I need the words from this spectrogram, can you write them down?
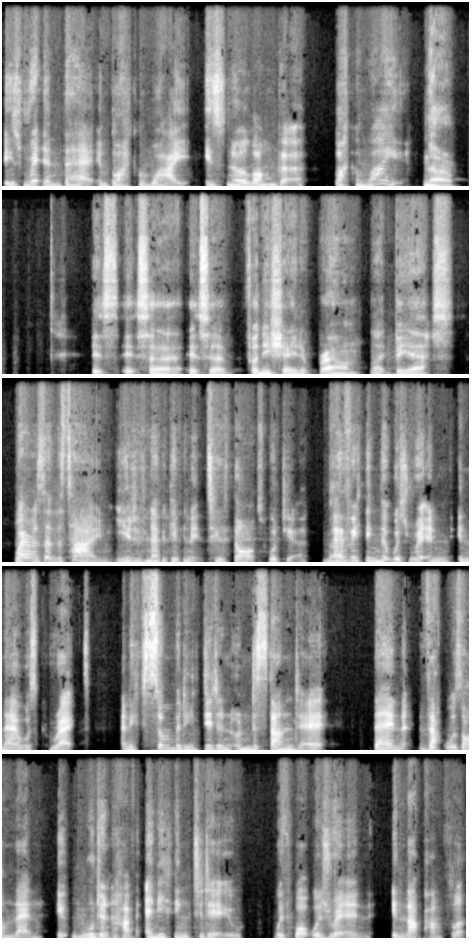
is written there in black and white is no longer black and white. No, it's it's a it's a funny shade of brown, like BS. Whereas at the time, you'd have never given it two thoughts, would you? No. Everything that was written in there was correct. And if somebody didn't understand it, then that was on them. It wouldn't have anything to do with what was written in that pamphlet.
